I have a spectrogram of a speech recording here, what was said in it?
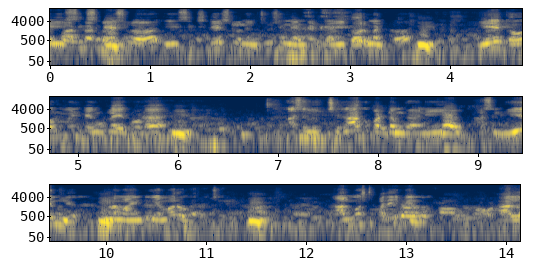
ఈ సిక్స్ డేస్లో ఈ సిక్స్ డేస్లో నేను చూసింది ఏంటంటే ఈ గవర్నమెంట్లో ఏ గవర్నమెంట్ ఎంప్లాయీ కూడా అసలు చిరాకు పడ్డం కానీ. అసలు ఏం లేదు. మొన్న మా ఇంటికి ఎంఆర్ఓ గారు వచ్చారు. ఆల్మోస్ట్ పది అయిపోయింది వాళ్ళ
